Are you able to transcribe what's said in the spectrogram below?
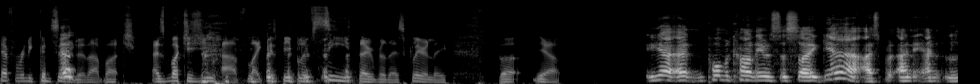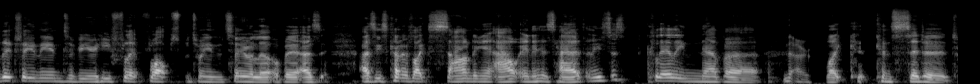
Never really considered it that much, as much as you have, like because people have seethed over this clearly. But yeah, Yeah, and Paul McCartney was just like, yeah, I sp-, and and literally in the interview he flip flops between the two a little bit as as he's kind of like sounding it out in his head, and he's just clearly never no, like c- considered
